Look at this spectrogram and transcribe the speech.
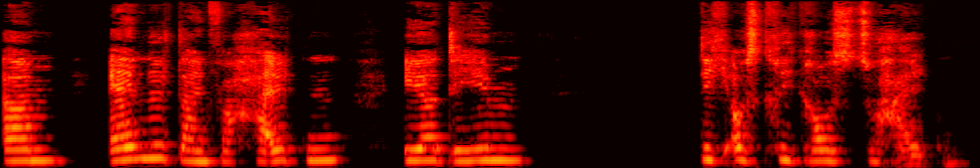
ähm, ähnelt dein Verhalten eher dem, dich aus Krieg rauszuhalten,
